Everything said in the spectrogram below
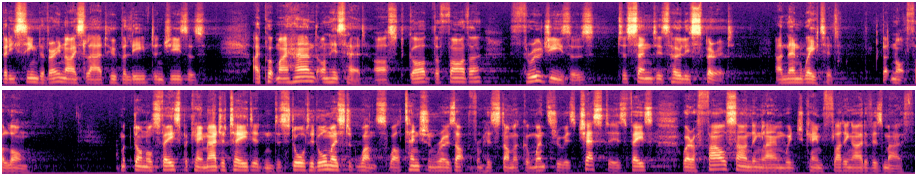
but he seemed a very nice lad who believed in Jesus. I put my hand on his head, asked God the Father through Jesus to send his Holy Spirit, and then waited, but not for long. MacDonald's face became agitated and distorted almost at once, while tension rose up from his stomach and went through his chest to his face, where a foul sounding language came flooding out of his mouth.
